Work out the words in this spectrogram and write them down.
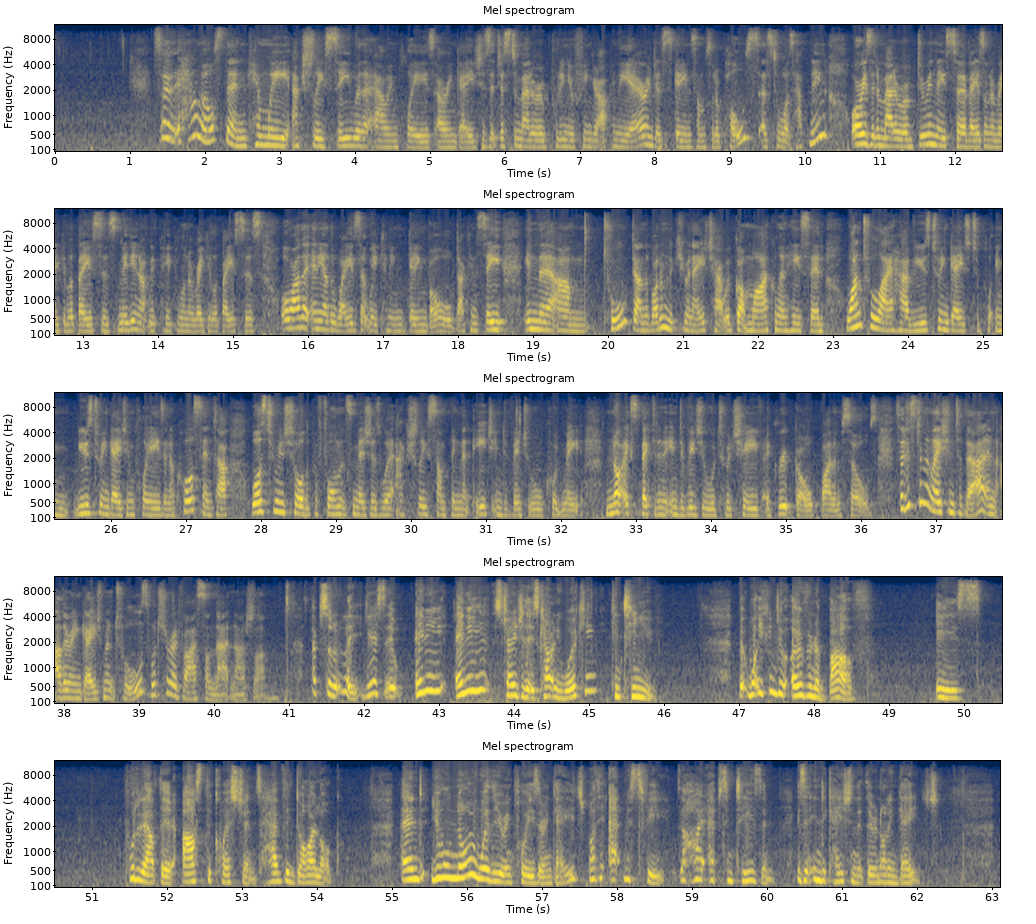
So, how else then can we actually see whether our employees are engaged? Is it just a matter of putting your finger up in the air and just getting some sort of pulse as to what's happening? Or is it a matter of doing these surveys on a regular basis, meeting up with people on a regular basis? Or are there any other ways that we can get involved? I can see in the um, tool down the bottom, the Q&A chat, we've got Michael and he said, one tool I have used to engage to used to engage employees in a call centre was to ensure the performance measures were actually something that each individual individual could meet, not expecting an individual to achieve a group goal by themselves. So, just in relation to that and other engagement tools, what's your advice on that, Najla? Absolutely, yes. It, any any strategy that is currently working, continue. But what you can do over and above is put it out there, ask the questions, have the dialogue. And you will know whether your employees are engaged by the atmosphere, the high absenteeism, is an indication that they're not engaged.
